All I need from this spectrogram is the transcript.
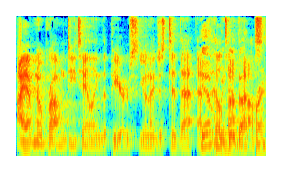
I have no problem detailing the piers. You and I just did that at Yeah, the Hilltop that, House. right.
